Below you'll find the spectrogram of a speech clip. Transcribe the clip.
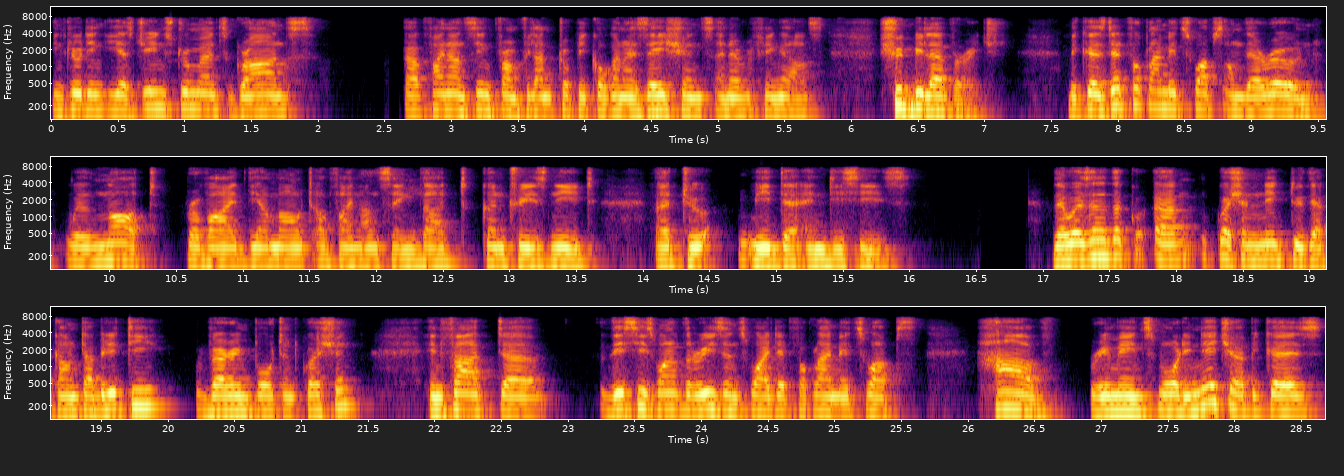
including ESG instruments, grants, uh, financing from philanthropic organizations and everything else should be leveraged because debt for climate swaps on their own will not provide the amount of financing that countries need uh, to meet their NDCs. There was another um, question linked to the accountability, very important question. In fact, uh, this is one of the reasons why debt for climate swaps have remained small in nature because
